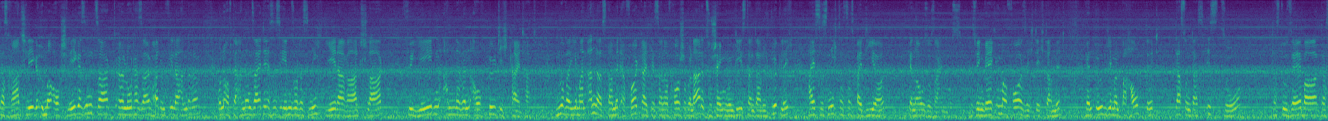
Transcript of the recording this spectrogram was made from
dass Ratschläge immer auch Schläge sind, sagt äh, Lothar Seibert und viele andere. Und auf der anderen Seite ist es eben so, dass nicht jeder Ratschlag für jeden anderen auch Gültigkeit hat. Nur weil jemand anders damit erfolgreich ist, seiner Frau Schokolade zu schenken und die ist dann dadurch glücklich, heißt es nicht, dass das bei dir genauso sein muss. Deswegen wäre ich immer vorsichtig damit, wenn irgendjemand behauptet, das und das ist so, dass du selber das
